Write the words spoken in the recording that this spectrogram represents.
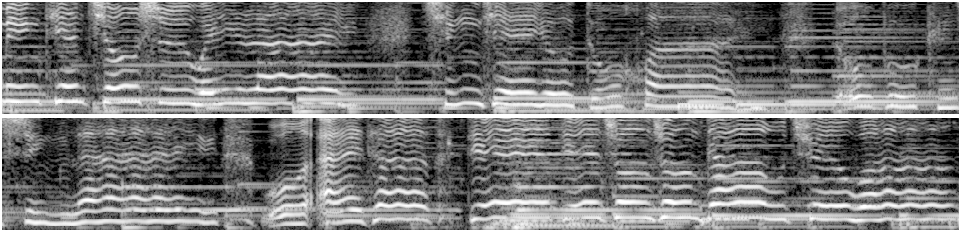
明天就是未来，情节有多坏都不肯醒来。我爱他，跌跌撞撞到绝望，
